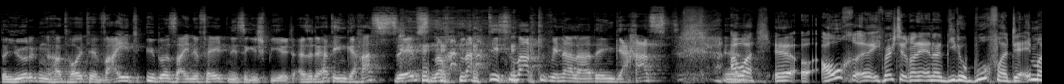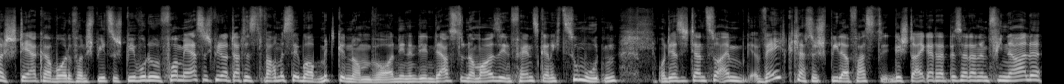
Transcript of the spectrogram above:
der Jürgen hat heute weit über seine Verhältnisse gespielt. Also der hat ihn gehasst, selbst noch nach diesem Achtelfinale hat er ihn gehasst. Ja. Aber äh, auch, äh, ich möchte daran erinnern, Guido Buchwald, der immer stärker wurde von Spiel zu Spiel, wo du vor dem ersten Spiel noch dachtest, warum ist der überhaupt mitgenommen worden? Den, den darfst du normalerweise den Fans gar nicht zumuten. Und der sich dann zu einem Weltklasse-Spieler fast gesteigert hat, bis er dann im Finale,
